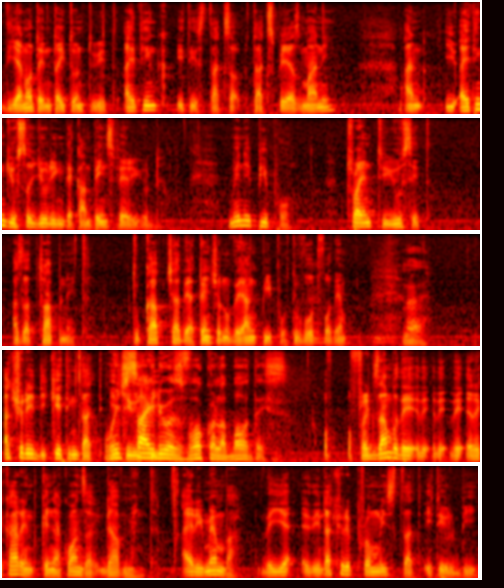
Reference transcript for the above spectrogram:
they are not entitled to it. I think it is tax taxpayers' money. And you, I think you saw during the campaigns period, many people trying to use it as a trap net to capture the attention of the young people to vote for them Right. actually indicating that Which side was vocal about this? for example, the, the, the, the current Kenya Kwanza government, I remember they, they actually promised that it will be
